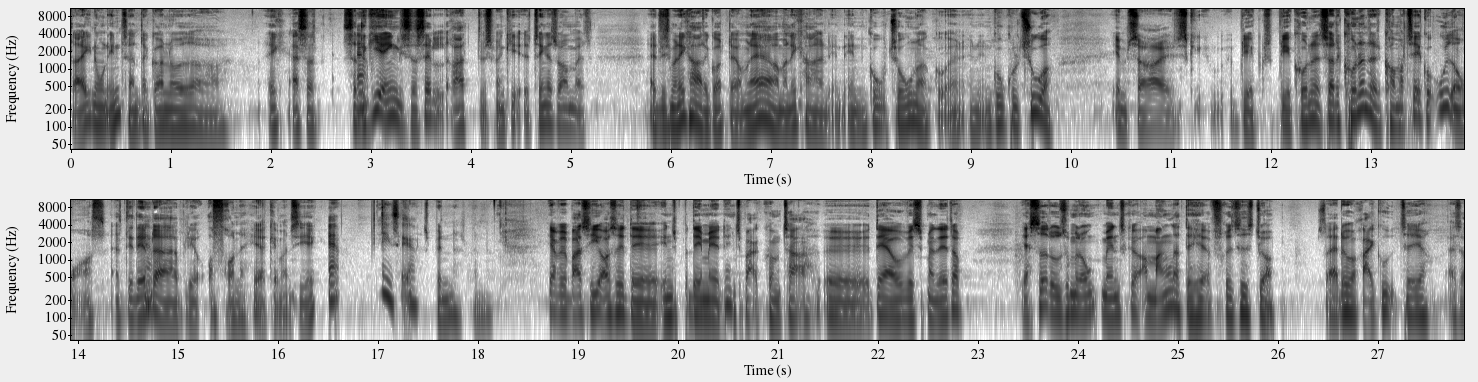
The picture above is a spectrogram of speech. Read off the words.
der er ikke nogen intern, der gør noget. Og, ikke? Altså, så det Ja. giver egentlig sig selv ret, hvis man tænker sig om, at, at hvis man ikke har det godt der, hvor man er, og man ikke har en, en god tone og en, en god kultur, jamen så øh, bliver, bliver kunderne, så er det kunderne, der kommer til at gå ud over os. Altså det er dem, Ja. der bliver offrene her, kan man sige. Ikke? Ja, helt sikkert. Spændende, spændende. Jeg vil bare sige også et, øh, det med et indspark kommentar. Øh, det er jo, hvis man netop... Jeg sidder derude som et ungt menneske og mangler det her fritidsjob, så er det jo at række ud til jer. Altså,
